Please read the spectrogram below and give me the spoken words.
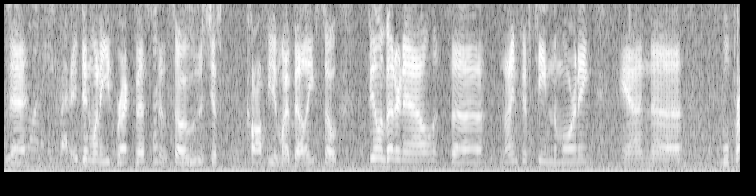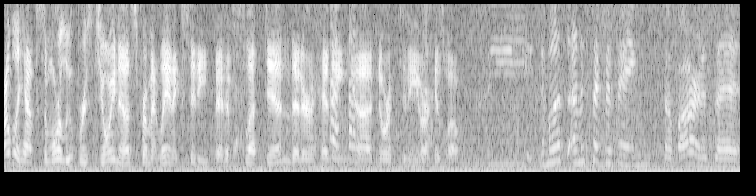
You that didn't I didn't want to eat breakfast, and so it was just coffee in my belly. So feeling better now. It's uh, 9:15 in the morning, and uh, we'll probably have some more loopers join us from Atlantic City that have slept in that are heading uh, north to New York as well. The the most unexpected thing so far is that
